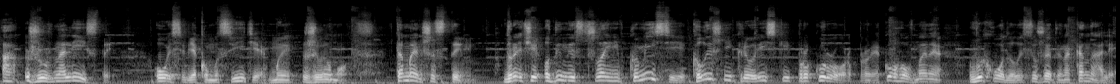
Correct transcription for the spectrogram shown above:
а журналісти. Ось в якому світі ми живемо. Та менше з тим. До речі, один із членів комісії, колишній криворізький прокурор, про якого в мене виходили сюжети на каналі.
